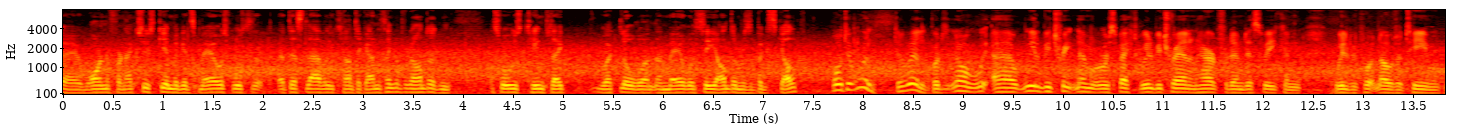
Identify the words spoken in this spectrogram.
uh, warning for next week's game against Mayo? I suppose at this level you can't take anything for granted and I suppose teams like Wicklow and, and Mayo will see on them as a big scalp. Oh, they will, they will. But you know, we, uh, we'll be treating them with respect. We'll be training hard for them this week, and we'll be putting out a team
